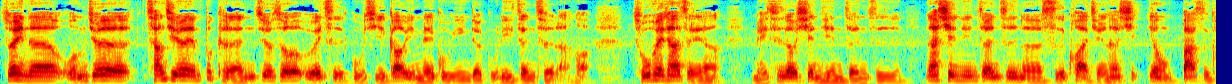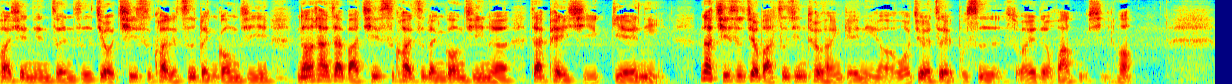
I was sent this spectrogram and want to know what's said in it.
所以呢，我们觉得长期而言不可能就是说维持股息高于每股盈的股利政策了哈，除非他怎样，每次都现金增资，那现金增资呢，十块钱他用八十块现金增资，就有七十块的资本公积，然后他再把七十块资本公积呢再配息给你，那其实就把资金退还给你哦，我觉得这也不是所谓的花股息哈。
